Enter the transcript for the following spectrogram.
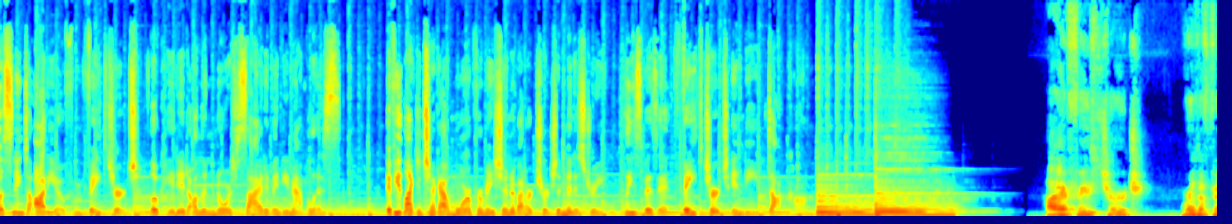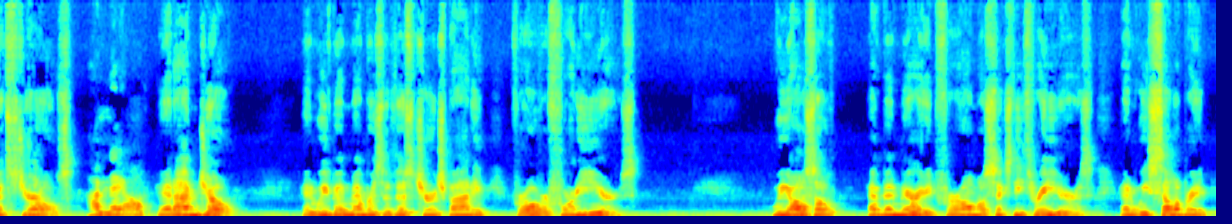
are listening to audio from Faith Church, located on the north side of Indianapolis. If you'd like to check out more information about our church and ministry, please visit faithchurchindy.com. Hi, Faith Church. We're the Fitzgeralds, I'm Nell. and I'm Joe. And we've been members of this church body for over 40 years. We also have been married for almost 63 years, and we celebrate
